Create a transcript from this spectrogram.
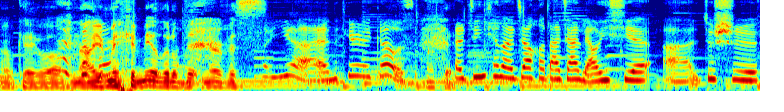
Okay, well, now you're making me a little bit nervous. Yeah, and here it goes. Okay. 那今天呢，就要和大家聊一些啊、就是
